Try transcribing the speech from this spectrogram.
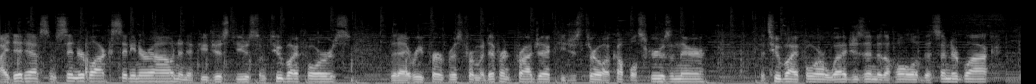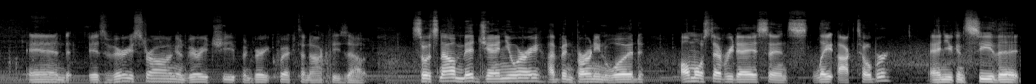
I did have some cinder blocks sitting around and if you just use some 2x4s that I repurposed from a different project, you just throw a couple screws in there. The 2x4 wedges into the hole of the cinder block and it's very strong and very cheap and very quick to knock these out. So it's now mid-January. I've been burning wood almost every day since late October and you can see that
